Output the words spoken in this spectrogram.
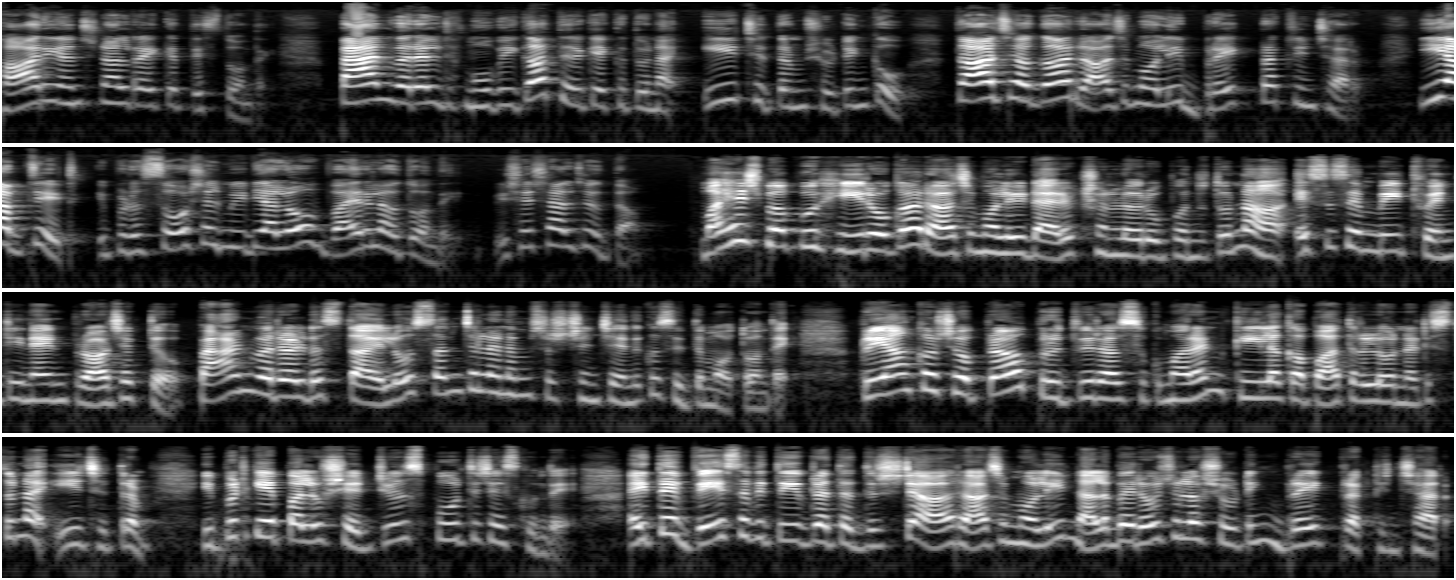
భారీ అంచనాలు రేకెత్తిస్తోంది. పాన్ వరల్డ్ మూవీగా తెరకెక్కుతున్న ఈ చిత్రం షూటింగ్కు తాజాగా రాజమౌళి బ్రేక్ ప్రకటించారు. ఈ అప్డేట్ ఇప్పుడు సోషల్ మీడియాలో వైరల్ అవుతోంది. విశేషాలు చూద్దాం. మహేష్ బాబు హీరోగా రాజమౌళి డైరెక్షన్లో రూపొందుతున్న SSMB twenty nine project pan world స్థాయిలో సంచలనం సృష్టించేందుకు సిద్ధమవుతోంది. ప్రియాంక చోప్రా పృథ్వీరాజ్ సుకుమారన్ కీలక పాత్రలో నటిస్తున్న ఈ చిత్రం ఇప్పటికే పలు షెడ్యూల్స్ పూర్తి చేసుకుంది. అయితే వేసవి తీవ్రత దృష్ట్యా రాజమౌళి నలభై రోజుల షూటింగ్ బ్రేక్ ప్రకటించారు.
